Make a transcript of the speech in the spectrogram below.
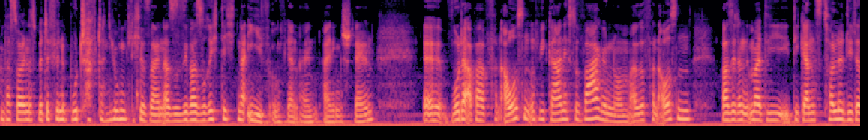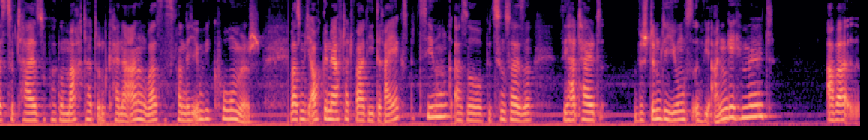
Was soll denn das bitte für eine Botschaft an Jugendliche sein? Also sie war so richtig naiv irgendwie an ein, einigen Stellen äh, wurde aber von außen irgendwie gar nicht so wahrgenommen. Also von außen war sie dann immer die, die ganz tolle, die das total super gemacht hat und keine Ahnung was. Das fand ich irgendwie komisch. Was mich auch genervt hat, war die Dreiecksbeziehung. Also beziehungsweise sie hat halt bestimmte Jungs irgendwie angehimmelt, aber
